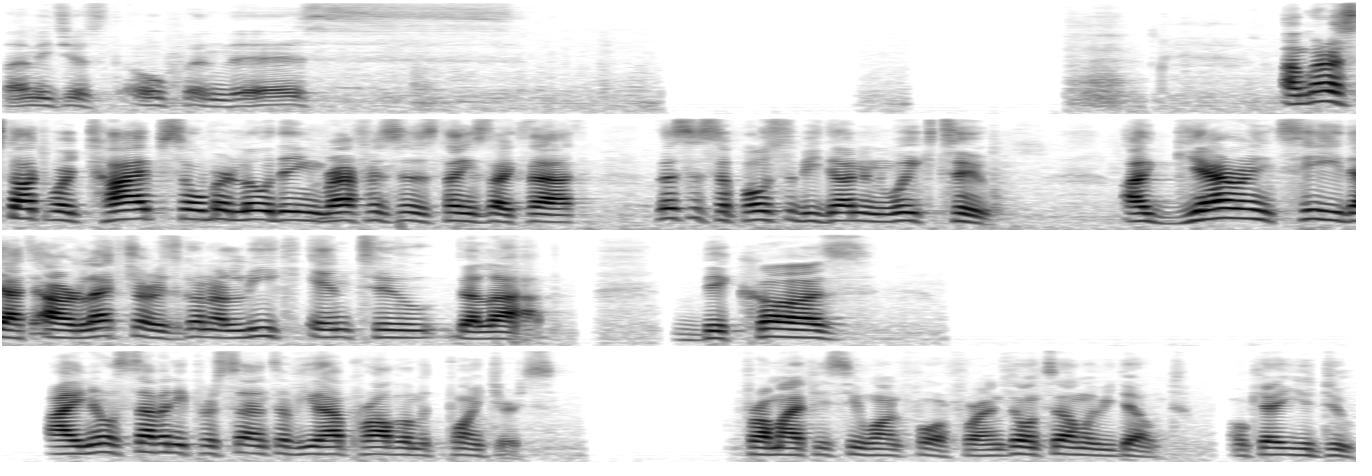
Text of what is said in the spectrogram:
let me just open this. I'm going to start with types, overloading, references, things like that. This is supposed to be done in week two. I guarantee that our lecture is going to leak into the lab because I know 70% of you have problem with pointers from IPC 144, and don't tell me we don't. Okay, you do.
